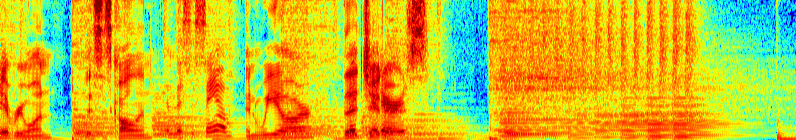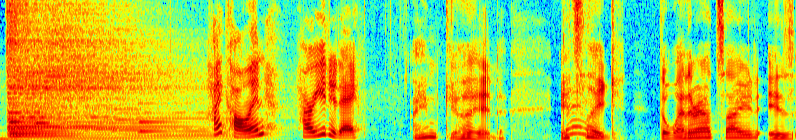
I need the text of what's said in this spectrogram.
Hey everyone, this is Collin, And this is Sam. and we are the, Jitters. Hi, Collin. How are you today? I am good. It's Good. like the weather outside is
